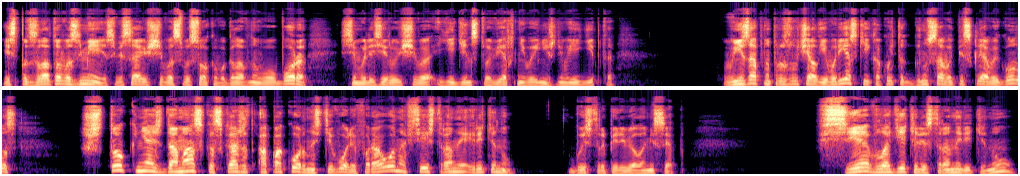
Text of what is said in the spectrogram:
из-под золотого змея, свисающего с высокого головного убора, символизирующего единство Верхнего и Нижнего Египта. Внезапно прозвучал его резкий, какой-то гнусаво-песклявый голос — что князь Дамаска скажет о покорности воли фараона всей страны Ретину? Быстро перевел Амисеп. Все владетели страны Ретину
